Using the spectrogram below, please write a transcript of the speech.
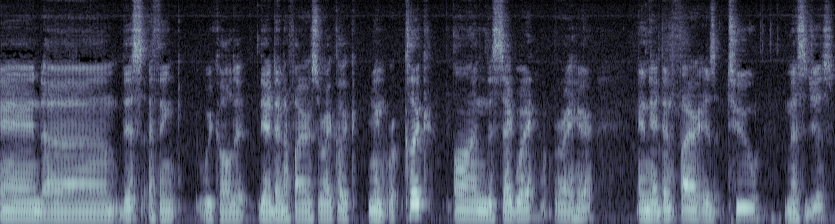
And um, this, I think we called it the identifier. So right click, I mean, click on the segue right here. And the identifier is two messages.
